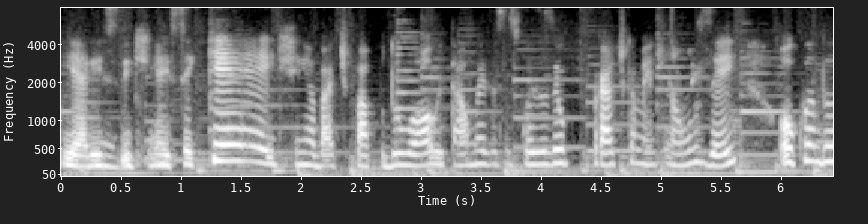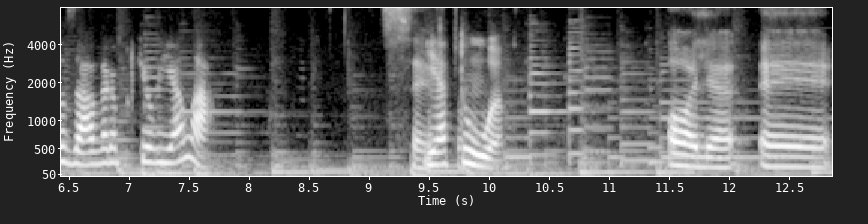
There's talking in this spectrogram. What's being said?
E, era, e tinha ICQ, e tinha bate-papo do UOL e tal, mas essas coisas eu praticamente não usei. Ou quando usava era porque eu ia lá. certo. E a tua? Olha, é,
